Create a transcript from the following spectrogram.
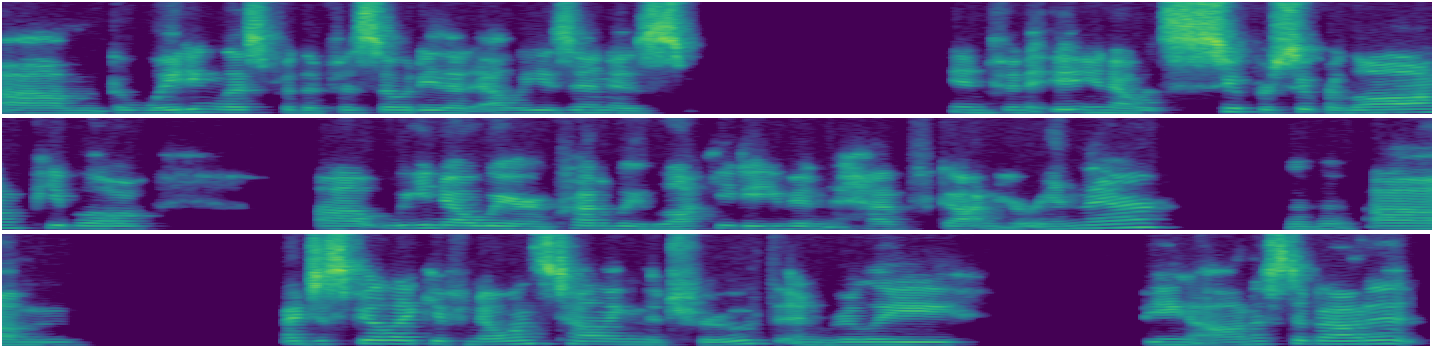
Um, the waiting list for the facility that Ellie is in is infinite, you know, it's super, super long. People, uh, we know we're incredibly lucky to even have gotten her in there. Mhm. Um, I just feel like if no one's telling the truth and really being honest about it,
